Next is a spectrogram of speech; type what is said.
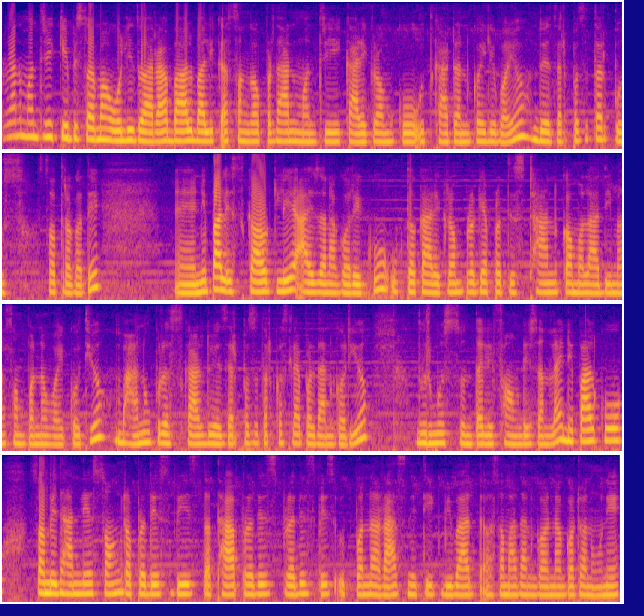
प्रधानमन्त्री केपी शर्मा ओलीद्वारा बालबालिकासँग प्रधानमन्त्री कार्यक्रमको उद्घाटन कहिले भयो? दुई हजार पचहत्तर पुस सत्र गते। नेपाल स्काउटले आयोजना गरेको उक्त कार्यक्रम प्रज्ञा प्रतिष्ठान कमलादीमा सम्पन्न भएको थियो। भानु पुरस्कार दुई हजार पचहत्तर कसलाई प्रदान गरियो? धुर्मुस सुन्तली फाउन्डेसनलाई नेपालको संविधानले सङ्घ र प्रदेशबीच तथा प्रदेश प्रदेशबीच उत्पन्न राजनीतिक विवाद समाधान गर्न गठन हुने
